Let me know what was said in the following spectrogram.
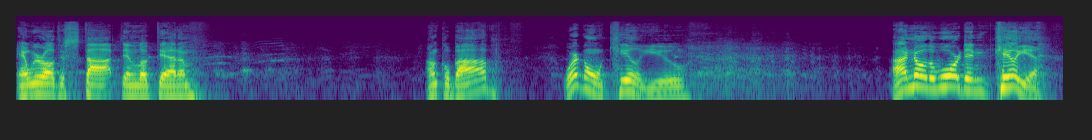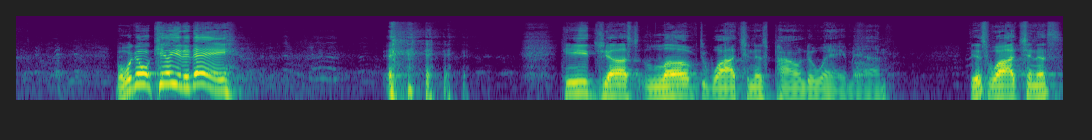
and we were all just stopped and looked at him. Uncle Bob, we're going to kill you. I know the war didn't kill you, but we're going to kill you today. He just loved watching us pound away, man. Just watching us,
